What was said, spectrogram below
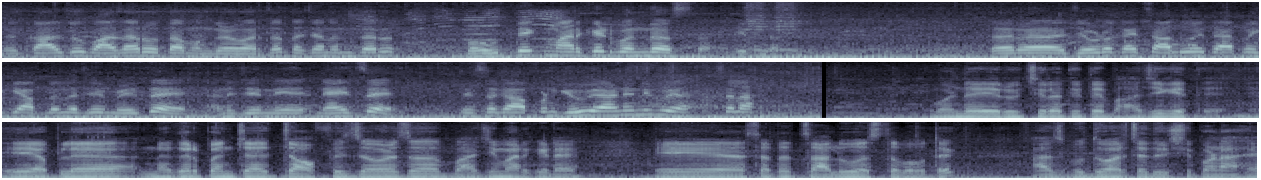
तर काल जो बाजार होता मंगळवारचा त्याच्यानंतर बहुतेक मार्केट बंद असतं इथलं. तर जेवढं काही चालू आहे त्यापैकी आपल्याला जे मिळतं आहे आणि जे ने न्यायचं आहे ते सगळं आपण घेऊया आणि निघूया. चला. म्हणजे रुचिरा तिथे भाजी घेते. हे आपल्या नगरपंचायतच्या ऑफिस जवळचं भाजी मार्केट आहे. हे सतत चालू असतं बहुतेक. आज बुधवारच्या दिवशी पण आहे.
